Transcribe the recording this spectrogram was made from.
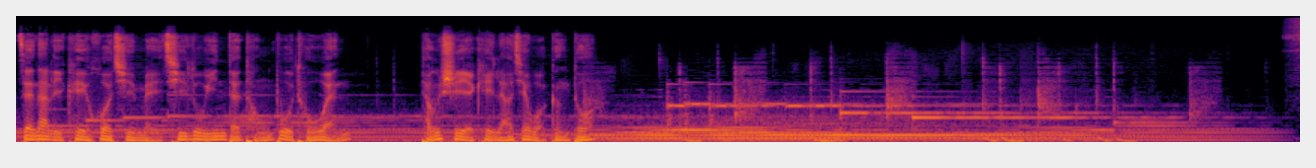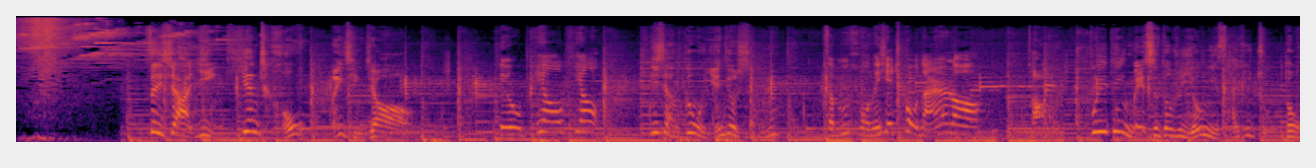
在那里可以获取每期录音的同步图文，同时也可以了解我更多。在下尹天仇，没请教。柳飘飘，你想跟我研究什么呢？怎么哄那些臭男人喽？啊，不一定每次都是由你采取主动，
